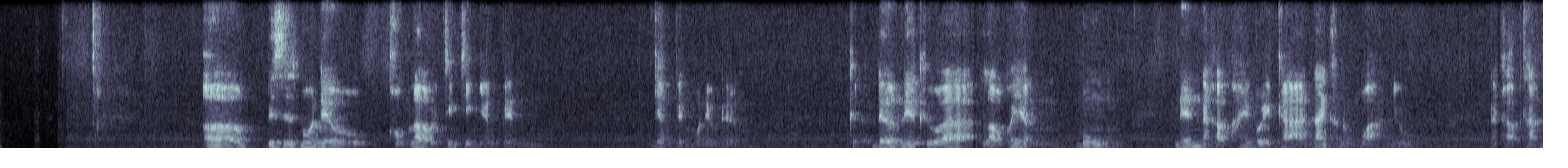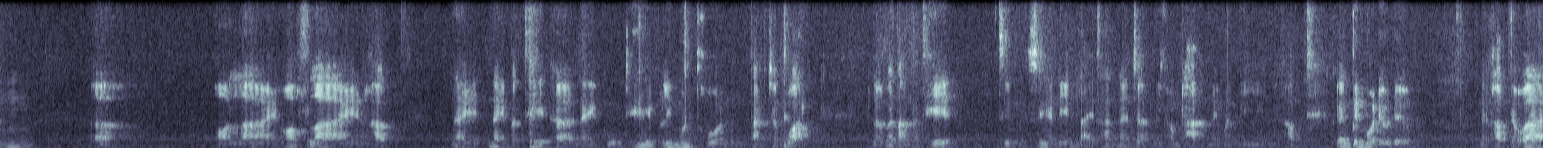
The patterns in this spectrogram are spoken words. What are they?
เอ่อ business model ของเราจริง ๆ ยังเป็นยังเป็นโมเดลเดิม เดิมเนี่ยคือว่าเราก็ยัง มุ่งเน้นนะครับให้บริการด้านขนมหวานอยู่นะครับทั้งออนไลน์ ออฟไลน์นะครับในในประเทศในกรุงเทพปริมณฑลต่างจังหวัด แล้วก็ต่างประเทศ ซึ่งซึ่งอันนี้หลายท่านน่าจะมีคำถามในวันนี้นะครับก็ยังเป็นโมเดลเดิมนะครับ แต่ว่า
